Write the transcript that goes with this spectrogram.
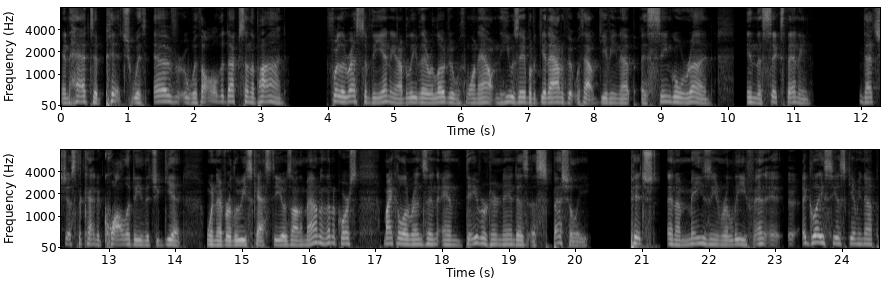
and had to pitch with ever with all the ducks in the pond for the rest of the inning. I believe they were loaded with one out, and he was able to get out of it without giving up a single run in the sixth inning. That's just the kind of quality that you get whenever Luis Castillo is on the mound. And then, of course, Michael Lorenzen and David Hernandez, especially, pitched an amazing relief. And uh, Iglesias giving up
